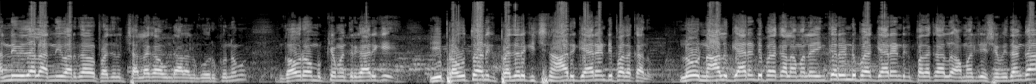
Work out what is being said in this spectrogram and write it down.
అన్ని విధాలు అన్ని వర్గాల ప్రజలు చల్లగా ఉండాలని కోరుకున్నాము. గౌరవ ముఖ్యమంత్రి గారికి ఈ ప్రభుత్వానికి ప్రజలకు ఇచ్చిన ఆరు గ్యారంటీ పథకాలు. లో నాలుగు గ్యారంటీ పథకాలు అమలు ఇంకా రెండు గ్యారంటీ పథకాలు అమలు చేసే విధంగా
